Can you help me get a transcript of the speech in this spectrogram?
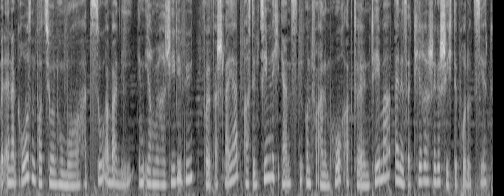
Mit einer großen Portion Humor hat Sue Abadi in ihrem Regiedebüt voll verschleiert aus dem ziemlich ernsten und vor allem hochaktuellen Thema eine satirische Geschichte produziert.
